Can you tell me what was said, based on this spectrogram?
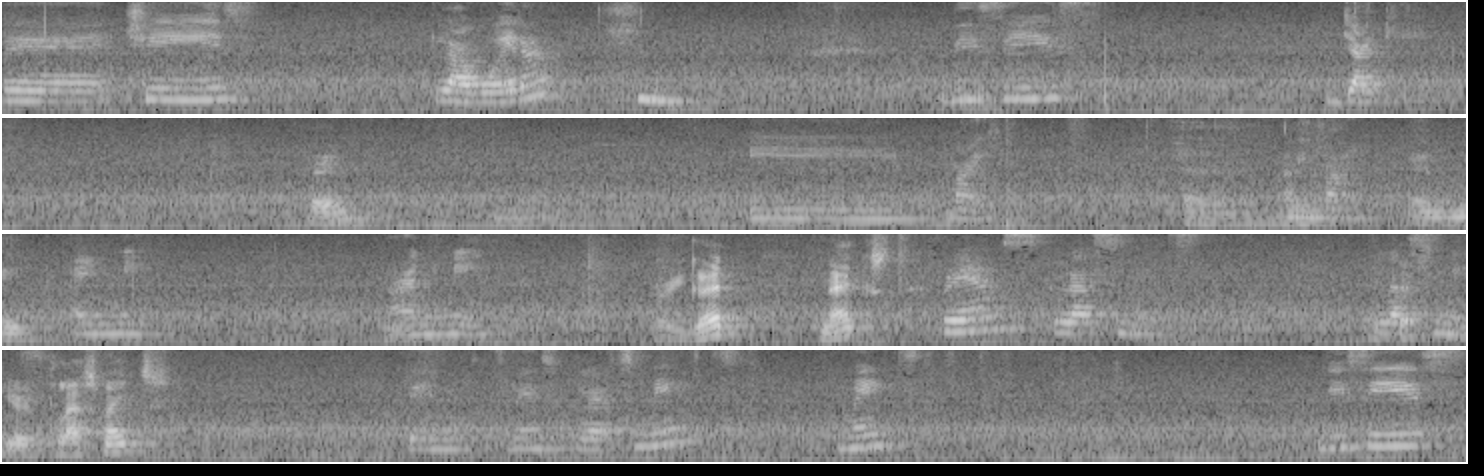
The she is La Güera. this is Jackie. Okay. Y Mai. And And me. And me. And me. And me. Very good. Next. Friends, classmates. Okay. Classmates. Your classmates. Friend, friends, classmates. Mates. This is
